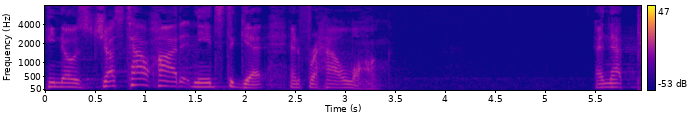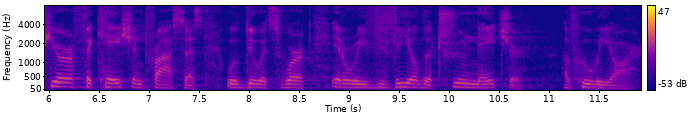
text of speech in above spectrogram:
He knows just how hot it needs to get and for how long. And that purification process will do its work. It'll reveal the true nature of who we are.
